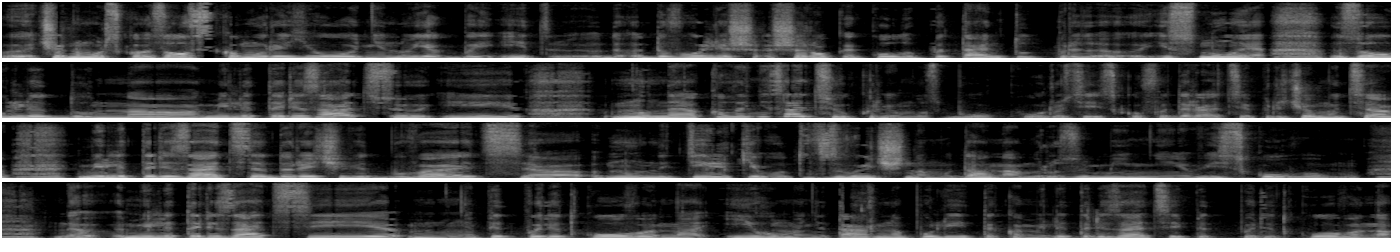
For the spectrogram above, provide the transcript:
е, Чорноморсько-Азовському регіоні. Ну якби і доволі широке коло питань тут існує огляду на мілітаризацію і ну, неоколонізацію Криму з боку Російської Федерації. Причому ця мілітаризація, до речі, відбувається ну, не тільки от в звичному да, нам розумінні військовому. Е, Мілітаризації м, підпорядкована і гуманітарна політика, мілітаризації підпорядкована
